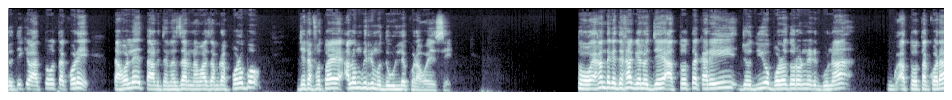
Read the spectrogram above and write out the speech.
যদি কেউ আত্মহত্যা করে, তাহলে তার জানাজার নামাজ আমরা পড়ব, যেটা ফতোয়ায় আলমগীরের মধ্যে উল্লেখ করা হয়েছে। তো এখান থেকে দেখা গেল যে, আত্মহত্যাকারী যদিও বড় ধরনের গুণা আত্মহত্যা করা,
